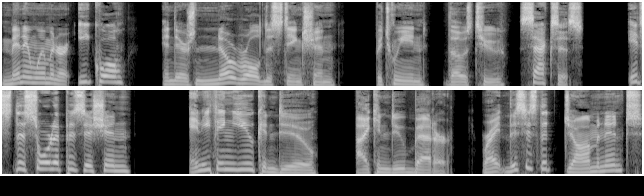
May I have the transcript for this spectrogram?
Men and women are equal, and there's no role distinction between those two sexes. It's the sort of position anything you can do, I can do better, right? This is the dominant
